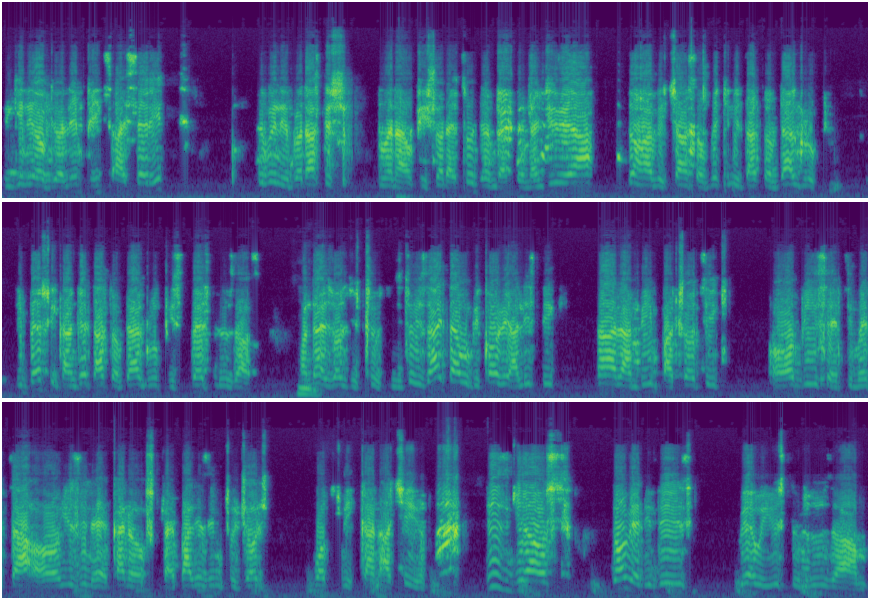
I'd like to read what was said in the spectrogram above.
beginning of the Olympics, I said it. Even in brother station when I official, I told them that Nigeria don't have a chance of making it out of that group. The best we can get out of that group is best losers. And that is just the truth. The truth is that time we become realistic rather than being patriotic or being sentimental or using a kind of tribalism to judge what we can achieve. These girls, don't were the days where we used to lose um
